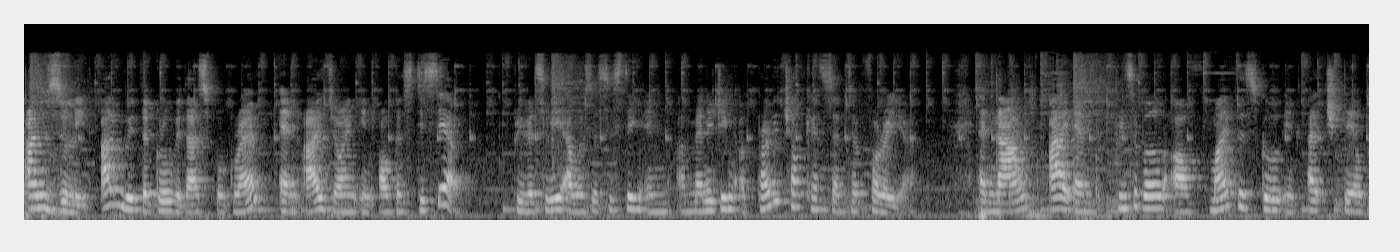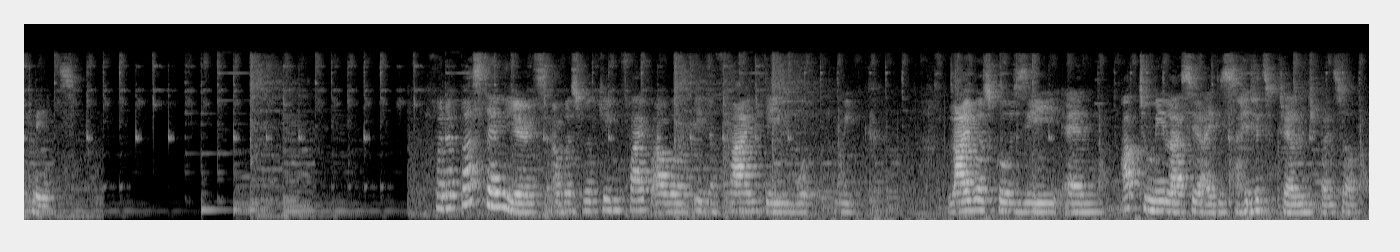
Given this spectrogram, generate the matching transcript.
I'm Zuli. I'm with the Grow With Us program and I joined in August this year. Previously, I was assisting in uh, managing a private childcare center for a year. And now, I am the principal of My First Skool in Edgedale Plains. For the past 10 years, I was working 5 hours in a 5-day work week. Life was cozy and up to May last year, I decided to challenge myself.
